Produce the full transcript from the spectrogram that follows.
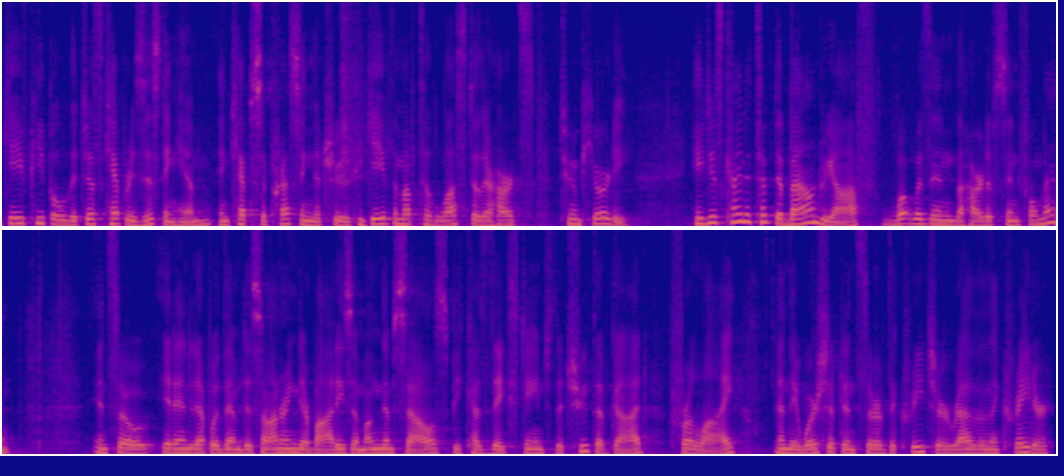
he gave people that just kept resisting him and kept suppressing the truth. He gave them up to the lust of their hearts, to impurity. He just kind of took the boundary off what was in the heart of sinful men. And so it ended up with them dishonoring their bodies among themselves because they exchanged the truth of God for a lie, and they worshiped and served the creature rather than the creator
